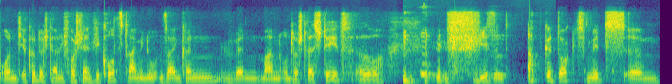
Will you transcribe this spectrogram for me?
Und ihr könnt euch gar nicht vorstellen, wie kurz drei Minuten sein können, wenn man unter Stress steht. Also wir sind abgedockt mit ähm,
